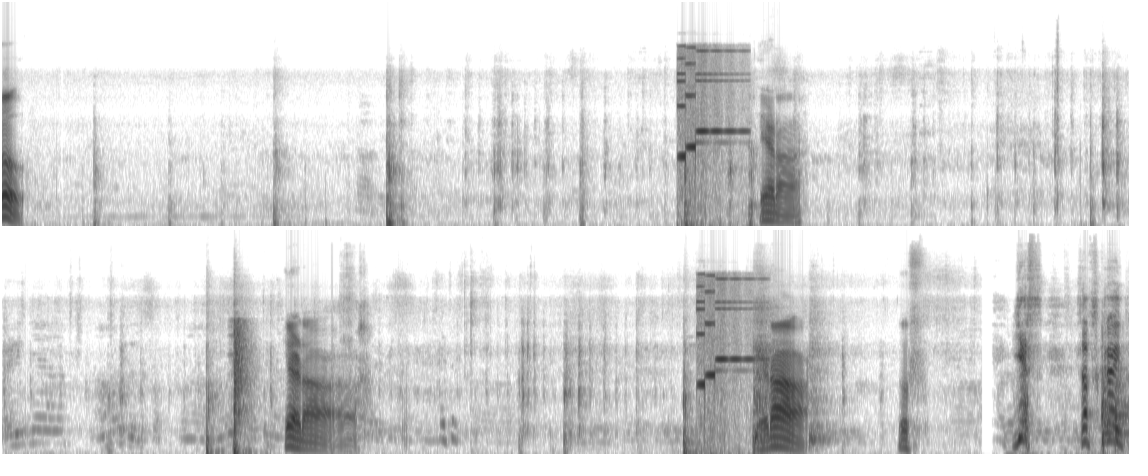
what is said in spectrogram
ഓ. ഏടാ. എടാ എടാ യെസ് സബ്സ്ക്രൈബ്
